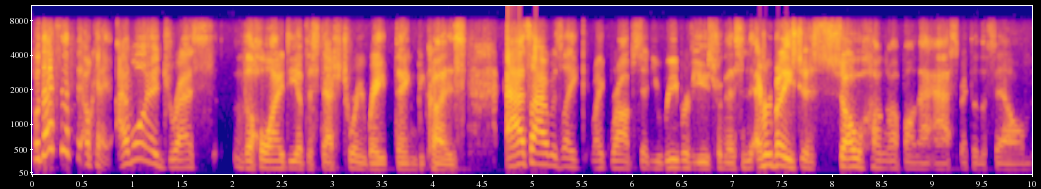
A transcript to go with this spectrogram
But that's the thing. Okay, I want to address the whole idea of the statutory rape thing because, as I was like, like Rob said, you read reviews for this, and everybody's just so hung up on that aspect of the film.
